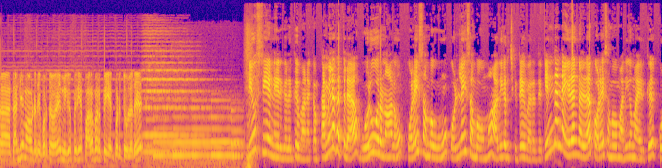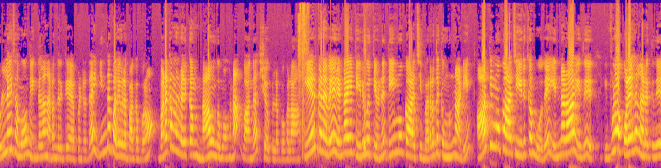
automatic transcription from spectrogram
தஞ்சை மாவட்டத்தை பொறுத்தவரை மிகப்பெரிய பரபரப்பை ஏற்படுத்தியுள்ளது. நியூஸ் நேர்களுக்கு வணக்கம். தமிழகத்துல ஒரு ஒரு நாளும் கொலை சம்பவமும் கொள்ளை சம்பவமும் அதிகரிச்சுக்கிட்டே வருது. எந்தெந்த இடங்கள்ல கொலை சம்பவம் அதிகமாயிருக்கு கொள்ளை சம்பவம் எங்கெல்லாம் நடந்திருக்கு அப்படின்றத இந்த பதிவுல பார்க்க போறோம். வணக்கம் and வெல்கம் நான் உங்க மோகனா. வாங்க ஷோக்குள்ள போகலாம். ஏற்கனவே ரெண்டாயிரத்தி இருபத்தி ஒண்ணு திமுக ஆட்சி வர்றதுக்கு முன்னாடி அதிமுக ஆட்சி இருக்கும் போதே என்னடா இது? இவ்வளோ கொலைகள் நடக்குது.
